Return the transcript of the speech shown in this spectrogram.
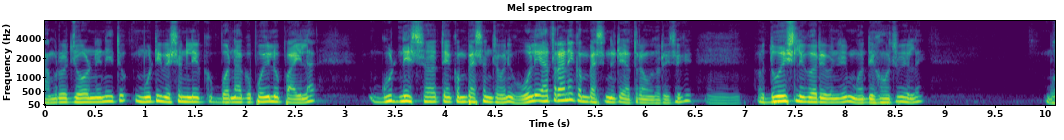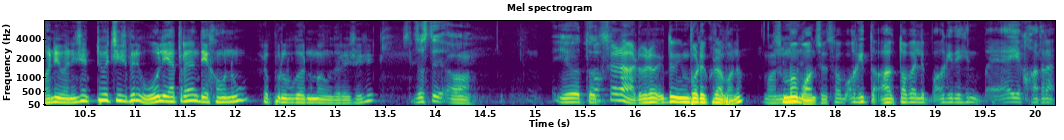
हाम्रो जर्नी नै त्यो मोटिभेसनले बनाएको पहिलो पाइला गुडनेस छ त्यहाँ कम्पेसन छ भने होल यात्रा नै कम्पेसनेट यात्रा हुँदो रहेछ कि? अब द्वेषले गऱ्यो भने चाहिँ म देखाउँछु यसलाई। भन्यो भने चाहिँ त्यो चिज फेरि होल यात्रा नै देखाउनु र प्रुभ गर्नुमा हुँदो रहेछ कि? जस्तै अँ यो त हार्डवेयर एकदम इम्पोर्टेन्ट कुरा भनौँ म भन्छु सब अघि तपाईँले अघिदेखि ए खतरा।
